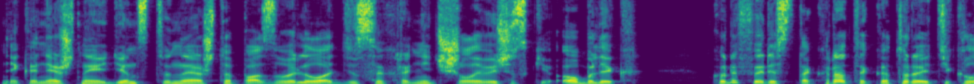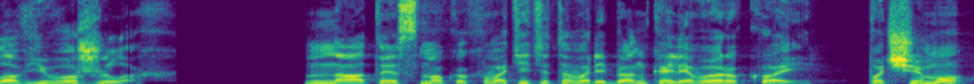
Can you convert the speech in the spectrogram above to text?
И, конечно, единственное, что позволило Ди сохранить человеческий облик – кровь аристократа, которая текла в его жилах. «Но ты смог ухватить этого ребенка левой рукой. Почему?»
